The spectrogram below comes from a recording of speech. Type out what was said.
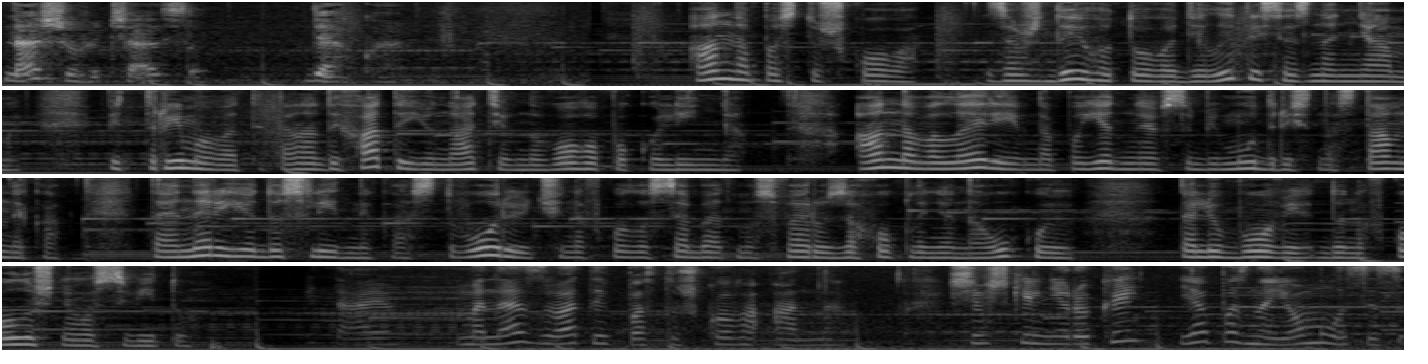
нашого часу. Дякую. Анна Пастушкова завжди готова ділитися знаннями, підтримувати та надихати юнатів нового покоління. Анна Валеріївна поєднує в собі мудрість наставника та енергію дослідника, створюючи навколо себе атмосферу захоплення наукою та любові до навколишнього світу. Вітаю! Мене звати Пастушкова Анна. Ще в шкільні роки я познайомилася з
